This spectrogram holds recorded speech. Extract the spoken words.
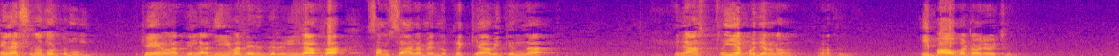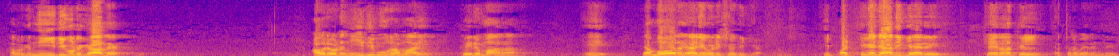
ഇലക്ഷന് തൊട്ട് മുമ്പ് കേരളത്തിൽ അതീവ ദരിദ്രരില്ലാത്ത സംസ്ഥാനം എന്ന് പ്രഖ്യാപിക്കുന്ന രാഷ്ട്രീയ പ്രചരണമാണ് നടത്തുന്നത് ഈ പാവപ്പെട്ടവരെ വെച്ചു. അവർക്ക് നീതി കൊടുക്കാതെ അവരോട് നീതിപൂർവമായി പെരുമാറാതെ. ഈ ഞാൻ വേറൊരു കാര്യം കൂടി ചോദിക്കാം. ഈ പട്ടികജാതിക്കാർ കേരളത്തിൽ എത്ര പേരുണ്ട്?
